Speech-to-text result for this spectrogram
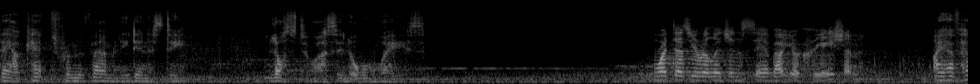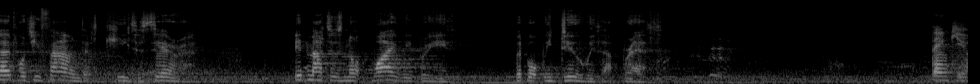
They are kept from the family dynasty. Lost to us in all ways. What does your religion say about your creation? I have heard what you found at Khi Tasira. It matters not why we breathe, but what we do with that breath. Thank you.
